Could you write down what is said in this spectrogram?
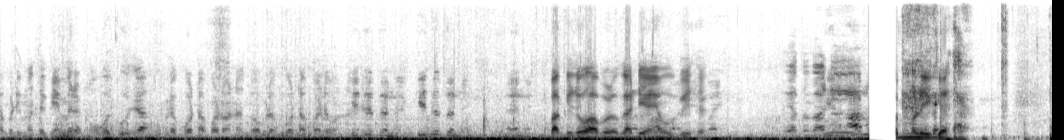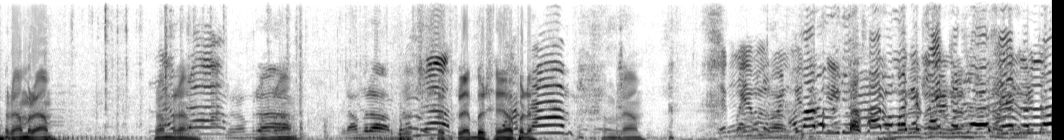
આપણી માથે કેમેરાનું હોતું છે આપણે ફોટા પાડવાના તો આપણે ફોટા પાડવાના કીધું તને કીધું તો નહીં. નહીં બાકી જો આપણે ગાડી અહીંયા ઊભી છે. એક ગાડી. મળી ગયા. રામ રામ. રામ રામ. રામ રામ રામ. રામ. છે આપણા. રામ રામ. એક ભાઈ અમારો વિડિયો સારો લાગે લાઈક કરજો શેર કરજો.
